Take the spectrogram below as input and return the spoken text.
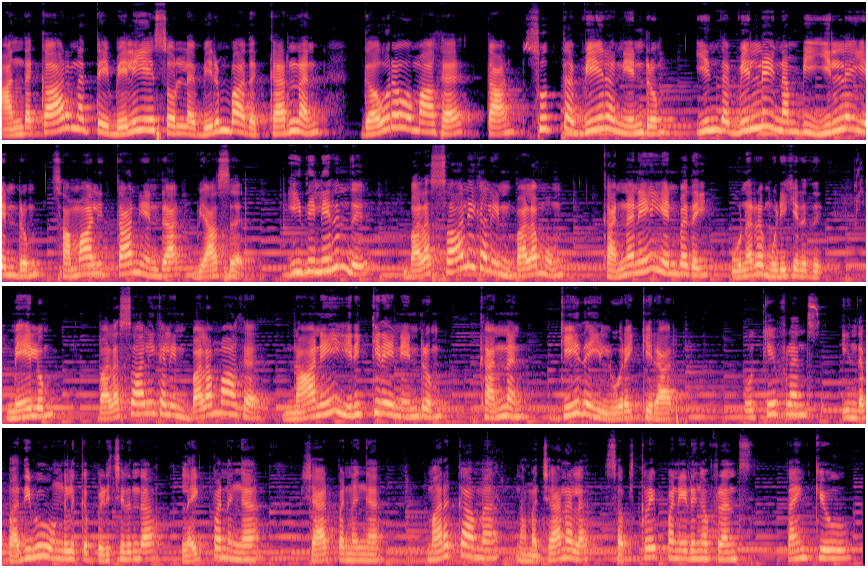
அந்த காரணத்தை வெளியே சொல்ல விரும்பாத கர்ணன் கௌரவமாக தான் சுத்த வீரன் என்றும் இந்த வில்லை நம்பி இல்லை என்றும் சமாளித்தான் என்றார் வியாசர். இதிலிருந்து பலசாலிகளின் பலமும் கண்ணனே என்பதை உணர முடிகிறது. மேலும் பலசாலிகளின் பலமாக நானே இருக்கிறேன் என்றும் கண்ணன் கீதையில் உரைக்கிறார். ஓகே ஃப்ரெண்ட்ஸ் இந்த பதிவு உங்களுக்கு பிடிச்சிருந்தா லைக் பண்ணுங்கள் ஷேர் பண்ணுங்கள் மறக்காமல் நம்ம சேனலை சப்ஸ்கிரைப் பண்ணிடுங்க ஃப்ரெண்ட்ஸ். Thank you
